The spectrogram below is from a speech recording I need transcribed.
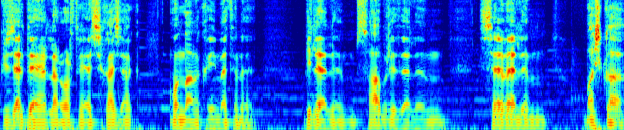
güzel değerler ortaya çıkacak. Onların kıymetini bilelim, sabredelim, sevelim. Başka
